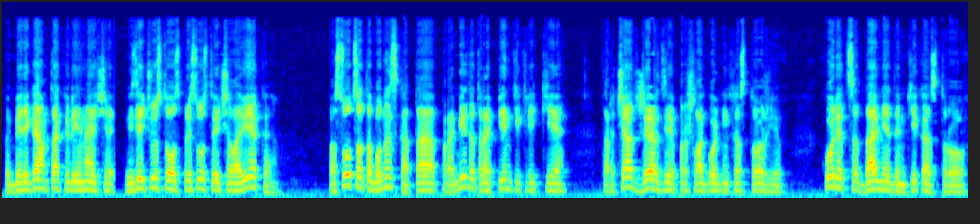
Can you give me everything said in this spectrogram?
по берегам так или иначе везде чувствовалось присутствие человека, пасутся табуны скота, пробиты тропинки к реке, торчат жерди прошлогодних остожьев, курятся дальние дымки костров,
